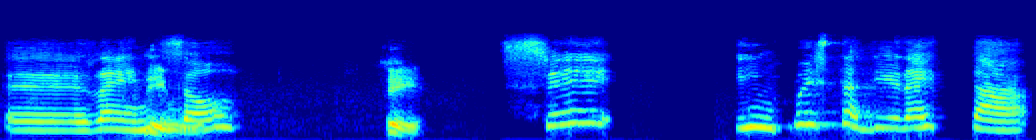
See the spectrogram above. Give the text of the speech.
eh, Renzo? Sì, Se in questa diretta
